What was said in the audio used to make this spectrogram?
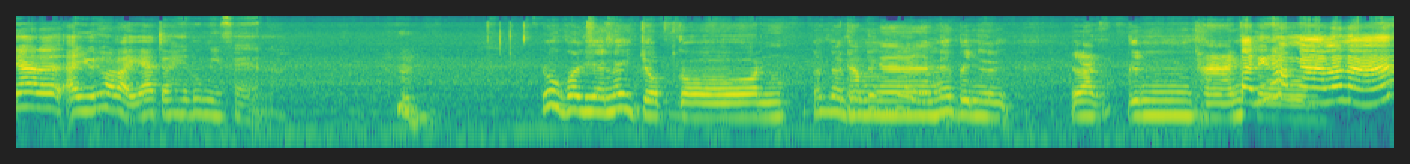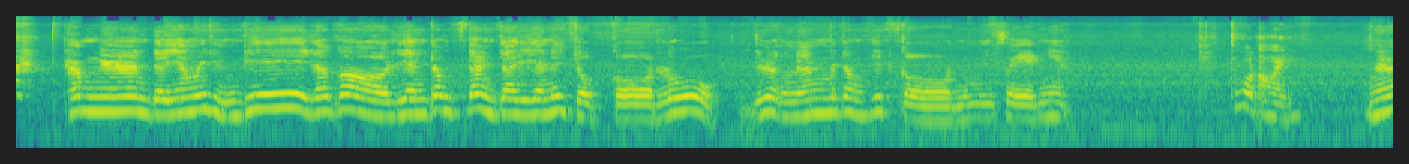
ย่าแล้วอายุเท่าไหร่ย่าจะให้ลูกมีแฟนอะลูกก็เรียนให้จบก่อน แล้วก็ทำงานให้เป็นหลักเป็นฐานตอนนี้ทำงานแล้วนะทำงานแต่ยังไม่ถึงที่แล้วก็เรียนต้องตั้งใจเรียนให้จบก่อนลูก เรื่องนั้นไม่ต้องคิดก่อนมีแฟนเนี่ยทุกคนเอาไงนะ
